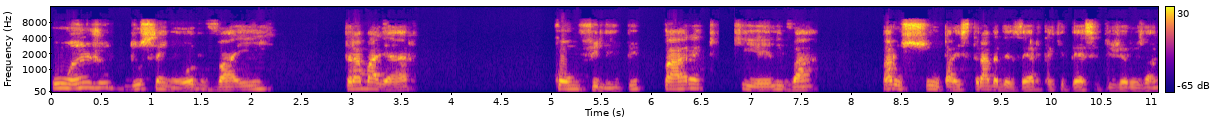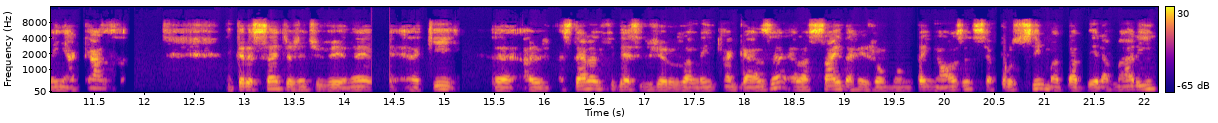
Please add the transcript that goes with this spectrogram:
o anjo do Senhor vai trabalhar com Filipe para que ele vá para o sul, para a estrada deserta que desce de Jerusalém a Gaza. Interessante a gente ver, né? Aqui, é, a estrada que desce de Jerusalém a Gaza, ela sai da região montanhosa, se aproxima da beira-mar e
